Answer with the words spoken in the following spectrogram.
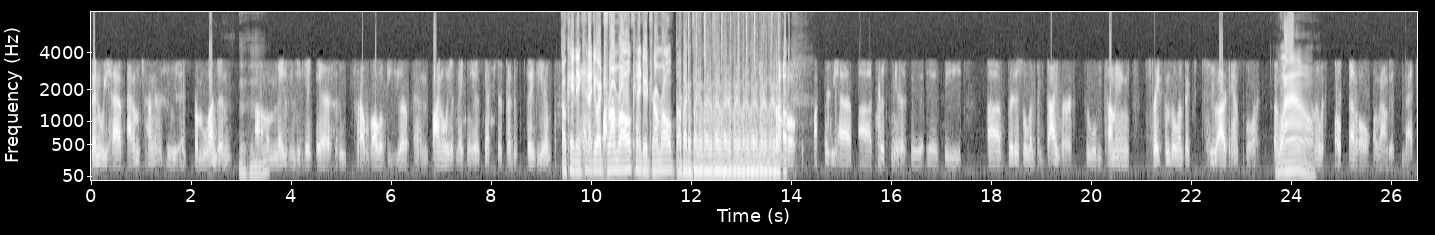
Then we have Adam Turner, who is from London, mm-hmm. um, amazing DJ there, who travels all over Europe and finally is making his San Francisco debut. Okay, then can I do a drum roll? Can I do a drum roll? Finally, We have uh, Chris Mears, who is the uh, British Olympic diver who will be coming straight from the Olympics to our dance floor. So wow. Coming with gold medal around his neck.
